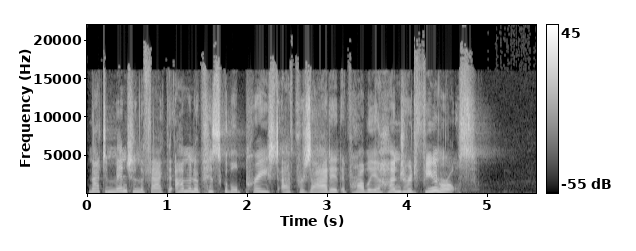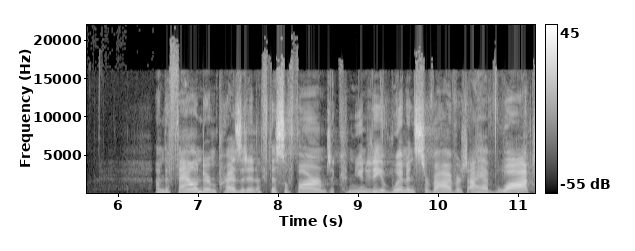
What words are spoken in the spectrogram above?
Not to mention the fact that I'm an Episcopal priest. I've presided at probably a hundred funerals. I'm the founder and president of Thistle Farms, a community of women survivors. I have walked.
